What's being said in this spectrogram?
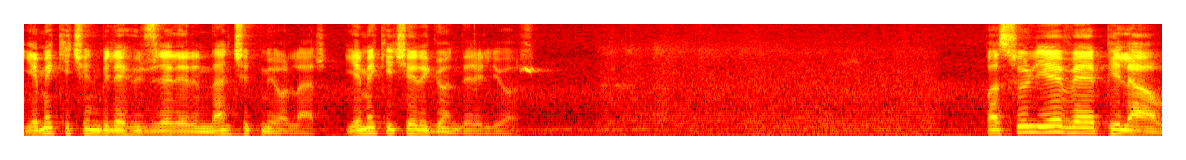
Yemek için bile hücrelerinden çıkmıyorlar. Yemek içeri gönderiliyor. Fasulye ve pilav.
